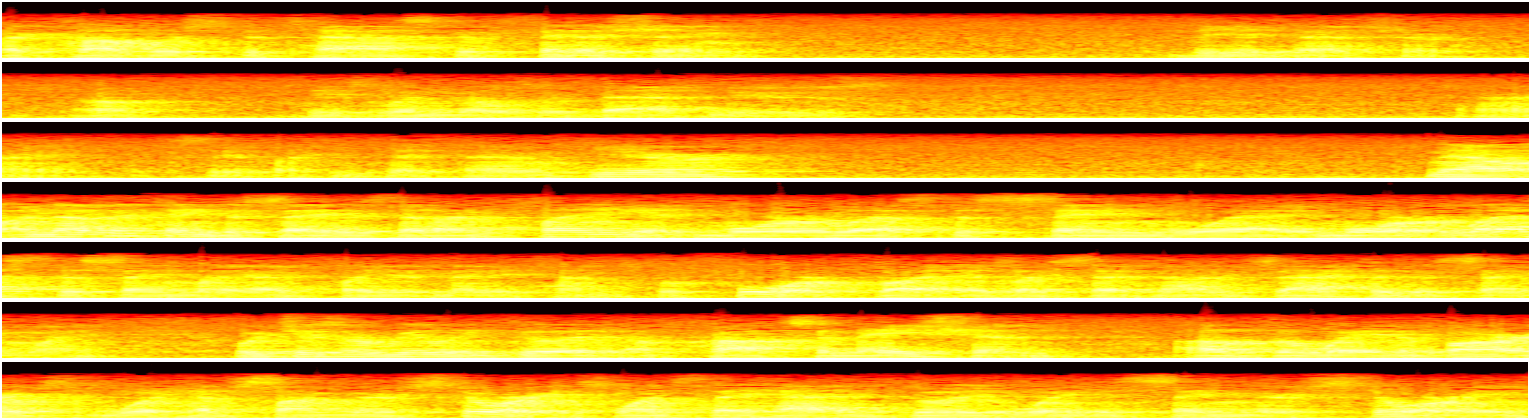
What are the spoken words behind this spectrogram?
accomplish the task of finishing the adventure. Oh, these windmills are bad news. Alright, let's see if I can get down here. Now, another thing to say is that I'm playing it more or less the same way, more or less the same way I've played it many times before, but as I said, not exactly the same way which is a really good approximation of the way the bards would have sung their stories. Once they had a good way to sing their story,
